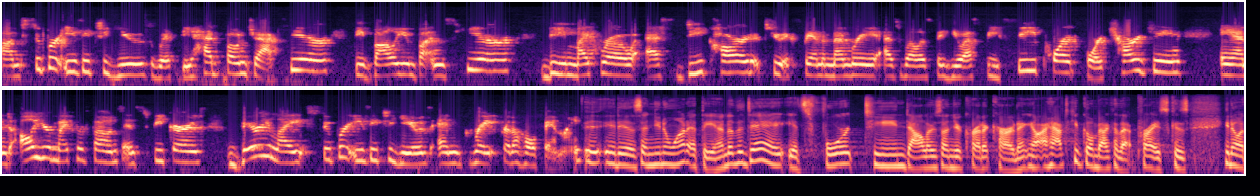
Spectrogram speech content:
Um, super easy to use with the headphone jack here, the volume buttons here, the micro SD card to expand the memory, as well as the USB C port for charging and all your microphones and speakers, very light, super easy to use, and great for the whole family. it, is, and you know what? At the end of the day, it's $14 on your credit card. And, you know, I have to keep going back to that price because, you know,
